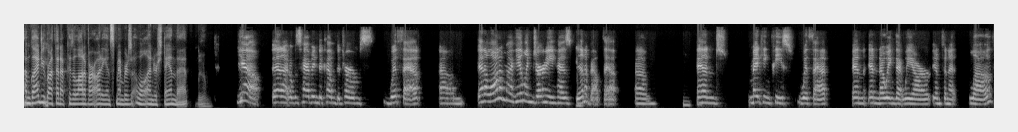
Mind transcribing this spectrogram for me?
I'm glad you brought that up because a lot of our audience members will understand that. Yeah. Yeah. And I was having to come to terms with that. Um, and a lot of my healing journey has been about that. Um, and making peace with that and and knowing that we are infinite love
